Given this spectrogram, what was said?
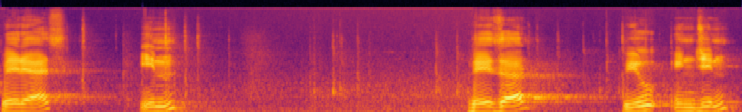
whereas in razor view engine.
